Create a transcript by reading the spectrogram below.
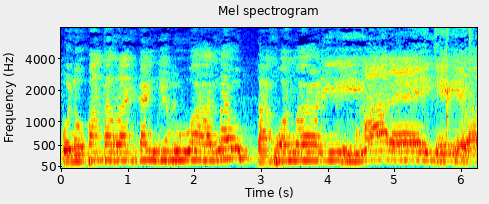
Bono pakarrak kain gituan nau Dakuan mari arekiro.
